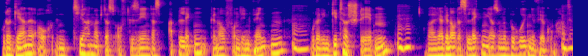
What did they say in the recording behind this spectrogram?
Oder gerne auch in Tierheim habe ich das oft gesehen, das Ablecken genau von den Wänden mhm. oder den Gitterstäben, mhm. weil ja genau das Lecken ja so eine beruhigende Wirkung hat.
